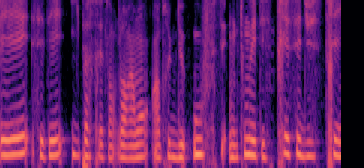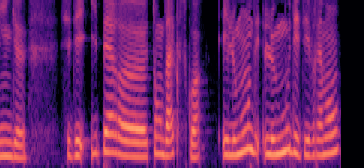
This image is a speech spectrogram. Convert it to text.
Et c'était hyper stressant, genre vraiment un truc de ouf. Tout le monde était stressé du string, c'était hyper euh, tendax quoi. Et le, monde, le mood était vraiment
